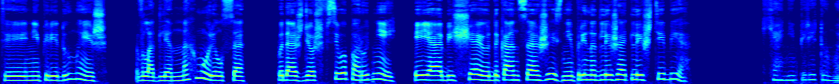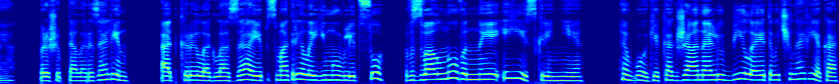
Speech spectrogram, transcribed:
«Ты не передумаешь?» Владлен нахмурился. «Подождешь всего пару дней, и я обещаю до конца жизни принадлежать лишь тебе». «Я не передумаю», — прошептала Розалин, открыла глаза и посмотрела ему в лицо, взволнованные и искренние. Боги, как же она любила этого человека!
